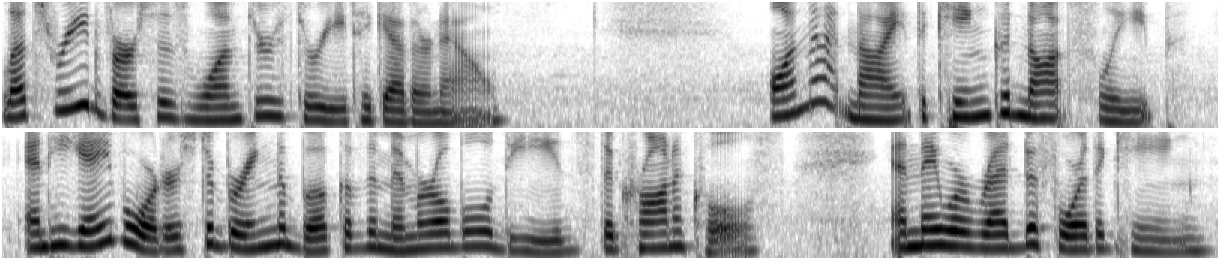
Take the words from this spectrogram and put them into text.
Let's read verses 1 through 3 together now. On that night the king could not sleep, and he gave orders to bring the book of the memorable deeds, the Chronicles, and they were read before the king.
